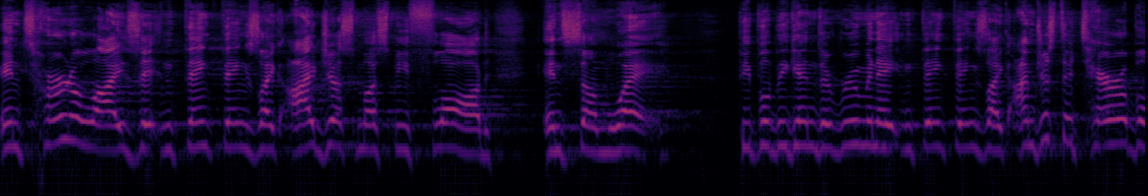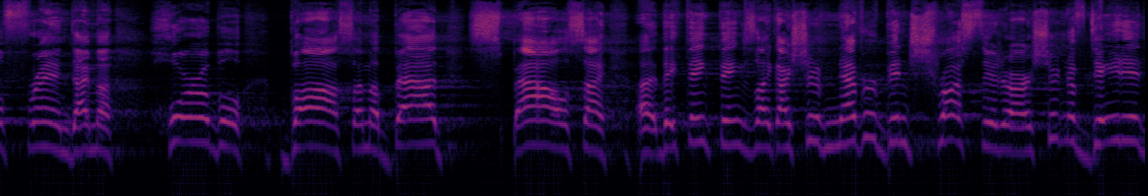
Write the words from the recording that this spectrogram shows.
internalize it and think things like, I just must be flawed in some way. People begin to ruminate and think things like, I'm just a terrible friend. I'm a horrible boss. I'm a bad spouse. I, uh, they think things like, I should have never been trusted, or I shouldn't have dated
